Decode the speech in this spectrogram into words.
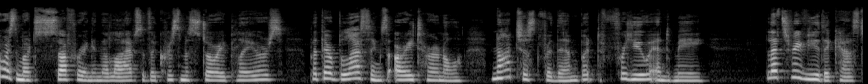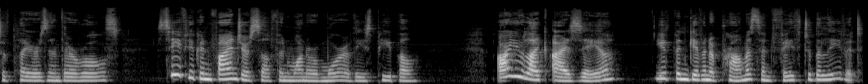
There was much suffering in the lives of the Christmas story players, but their blessings are eternal, not just for them, but for you and me. Let's review the cast of players and their roles. See if you can find yourself in one or more of these people. Are you like Isaiah? You've been given a promise and faith to believe it.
